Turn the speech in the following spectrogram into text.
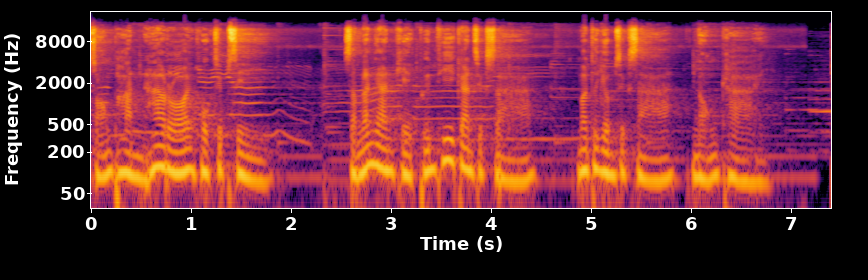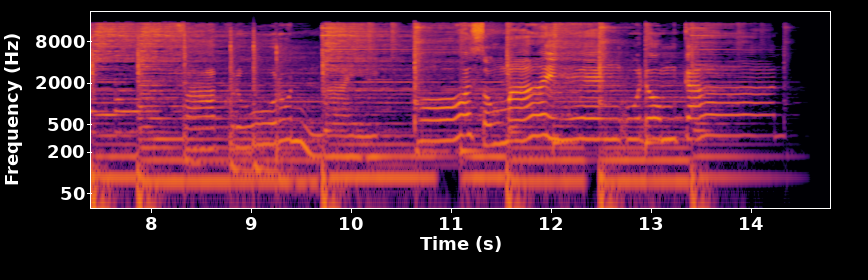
2564 สำนักงงานเขตพื้นที่การศึกษา มัธยมศึกษา หนองคาย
